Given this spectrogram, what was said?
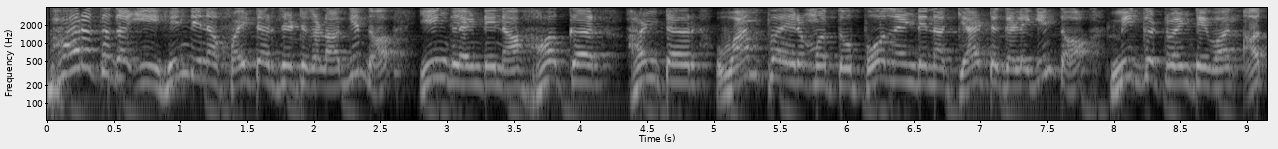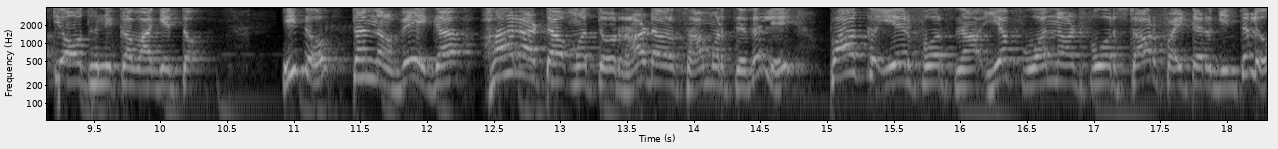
ಭಾರತದ ಈ ಹಿಂದಿನ ಫೈಟರ್ ಜೆಟ್ಗಳಾಗಿದ್ದ ಇಂಗ್ಲೆಂಡಿನ ಹಾಕರ್, ಹಂಟರ್, ವ್ಯಾಂಪೈರ್ ಮತ್ತು ಪೋಲೆಂಡಿನ ಕ್ಯಾಟ್ಗಳಿಗಿಂತ ಮಿಗ್ ಟ್ವೆಂಟಿ ಒನ್ ಅತ್ಯಾಧುನಿಕವಾಗಿತ್ತು. ಇದು ತನ್ನ ವೇಗ, ಹಾರಾಟ ಮತ್ತು ರಾಡಾರ್ ಸಾಮರ್ಥ್ಯದಲ್ಲಿ ಪಾಕ್ ಏರ್ ಫೋರ್ಸ್ನ F one naught four star ಫೈಟರ್ಗಿಂತಲೂ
